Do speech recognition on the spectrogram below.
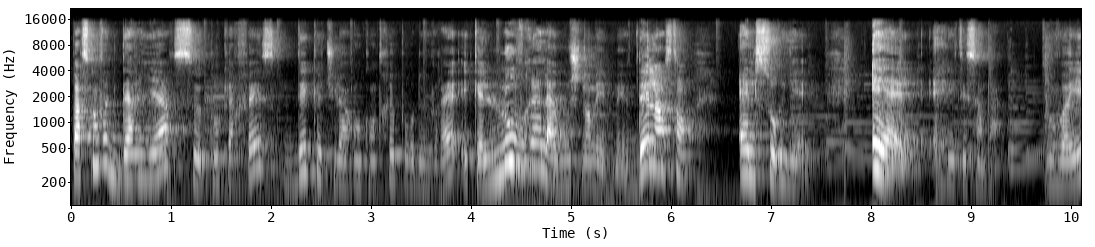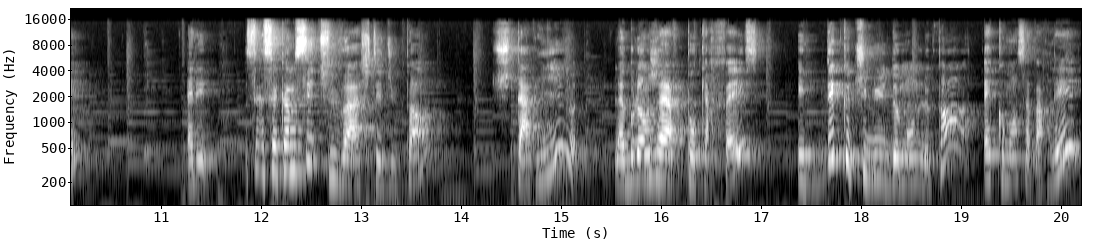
Parce qu'en fait, derrière ce poker face, dès que tu l'as rencontrée pour de vrai et qu'elle ouvrait la bouche, non mais, dès l'instant, elle souriait et elle, elle était sympa. Vous voyez? C'est, comme si tu vas acheter du pain, tu t'arrives, la boulangère poker face, et dès que tu lui demandes le pain, elle commence à parler.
